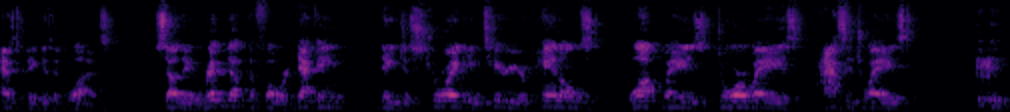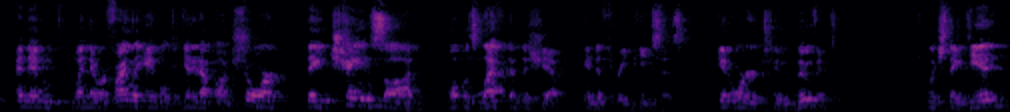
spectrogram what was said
as big as it was. So they ripped up the forward decking, they destroyed interior panels, walkways, doorways, passageways, and then when they were finally able to get it up on shore, they chainsawed what was left of the ship into three pieces in order to move it, which they did.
